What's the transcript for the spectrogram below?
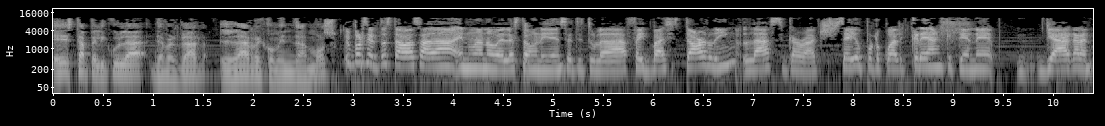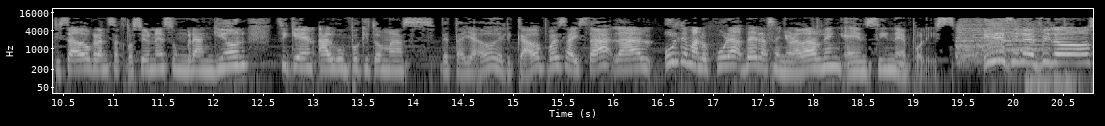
esta película de verdad la recomendamos. Y por cierto está basada en una novela estadounidense titulada Fate by Starling, Last Garage Sale, por lo cual crean que tiene ya garantizado grandes actuaciones, un gran guion. Si quieren algo un poquito más detallado, delicado, pues ahí está la última locura de la señora Darling en Cinépolis. Y cinefilos,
